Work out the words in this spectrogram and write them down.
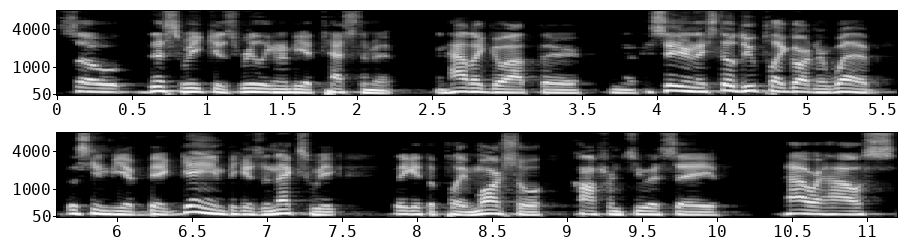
So this week is really going to be a testament and how they go out there. You know, considering they still do play Gardner Webb, this is going to be a big game because the next week they get to play Marshall, Conference USA powerhouse,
